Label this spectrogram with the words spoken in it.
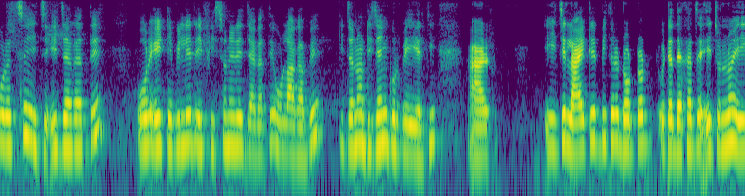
করেছে? এই যে, এই জায়গাতে ওর এই টেবিলের, এই পিছনের এই জায়গাতে ও লাগাবে। কি যেন ডিজাইন করবে এই আর কি। আর এই যে লাইটের ভিতরে ডট ডট ওইটা দেখা যায়, এই জন্য এই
